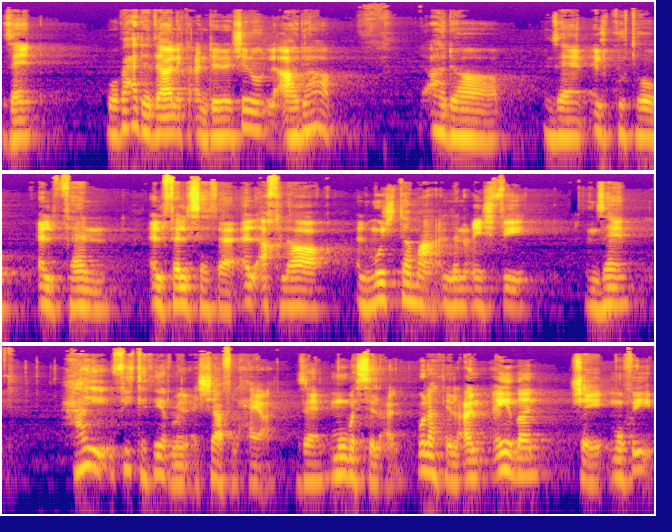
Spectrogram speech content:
زين وبعد ذلك عندنا شنو؟ الآداب. الآداب. زين الكتب الفن الفلسفة الأخلاق المجتمع اللي نعيش فيه. زين هاي في كثير من الأشياء في الحياة زين؟ مو بس العلم ولكن العلم أيضا شيء مفيد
